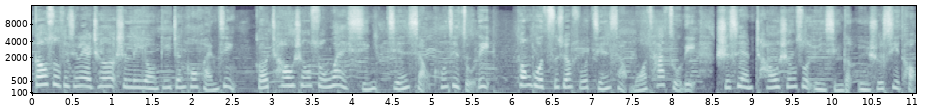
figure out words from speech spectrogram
高速飞行列车是利用低真空环境和超声速外形减小空气阻力，通过磁悬浮减小摩擦阻力，实现超声速运行的运输系统。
